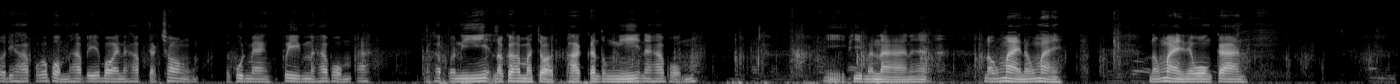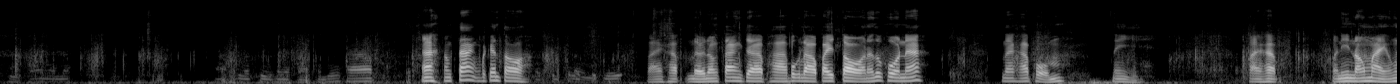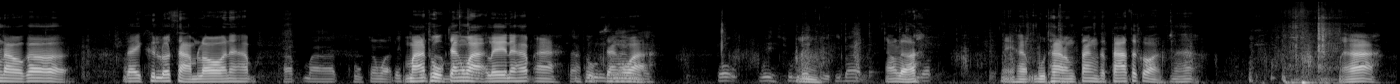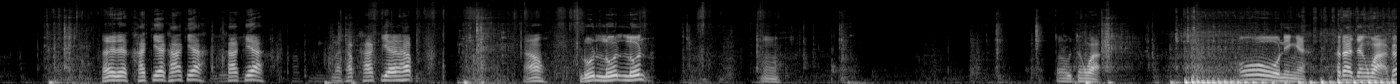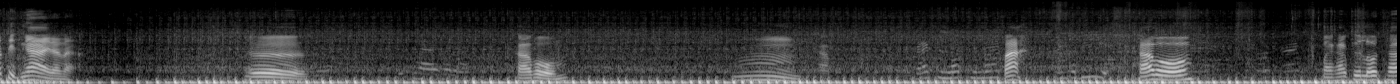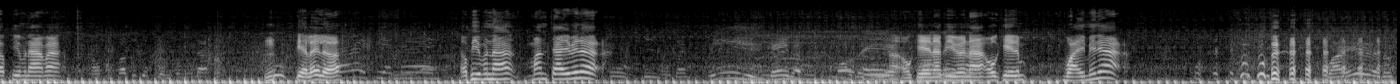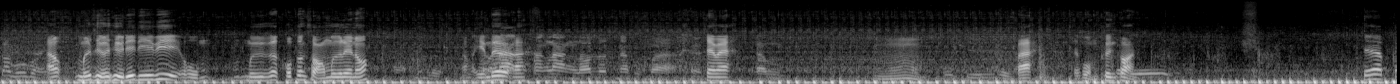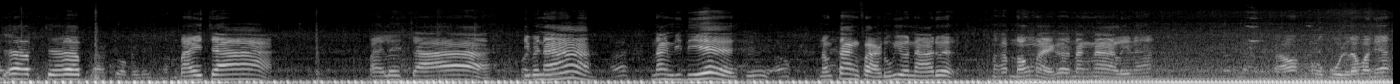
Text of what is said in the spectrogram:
สวัสดีครับพบกับผมนะครับเอบอยนะครับจากช่องตระกูลแมงฟิล์มนะครับผมอะนะครับ ตอนนี้เราก็มาจอดพักกันตรงนี้นะครับผม นี่พี่มนานะฮะน้องใหม่น้องใหม่ น้องใหม่ในวงการอะน้องตั้งไปกันต่อไปครับเดี๋ยวน้องตั้งจะพาพวกเราไปต่อนะทุกคนนะนะครับผมนี่ไปครับ วันนี้น้องใหม่ของเราก็ ได้ขึ้นรถสามล้อนะครับ ครับมาถูกจังหวะได้มาถูกจังหวะเลยนะครับ อะครับมาถูกจังหวะโอ้อุ้ยชุดเล็กอืมอยู่ที่บ้านเอาเหรอรถนี่ครับ ดูท่าลองตั้งสตาร์ทซะก่อนนะฮะอ่าเฮ้ยเดี๋ยวคาเกียร์คาเกียร์คาเกียร์นะครับคาเกียร์นะครับ เอาลุ้นลุ้นลุ้นอืมต้องดูจังหวะ โอ้ นี่ไง ถ้าได้จังหวะก็ติดง่ายแล้วน่ะ เออ ครับผม อืมได้ขึ้นรถขึ้นรถไปอันก็พี่ครับผม มาครับขึ้นรถครับพี่มนามาเขาเขาที่จะเปลี่ยนตรงนี้ได้หึเปลี่ยนอะไรเหรอ ได้เปลี่ยนเลยเอาพี่มนามั่นใจไหมเนี่ยโอ้ที่เราได้นี่ได้แบบเหมาะเลยอะโอเคนะพี่มนาโอเคไหวไหมเนี่ย ไหวเออน้องตั้งเอาไหวเอามือถือถือดีๆพี่โอ้โหมือก็ครบทั้งสองมือเลยเนาะเอาเอ็มเดอร์อะ ข้างล่าง ใช่ไหมครับอืมโอเคไปเดี๋ยวผมขึ้นก่อนเจ็บเจ็บเจ็บจากตัวไปเลยครับไปจ้า ไปเลยจ้า พี่มนานั่งดีโอเคเอาๆน้องตั้งฝากดูพี่มนาด้วยนะครับ น้องใหม่ก็นั่งหน้าเลยนะฮะเอาอบอุ่นแล้ววันเนี้ย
